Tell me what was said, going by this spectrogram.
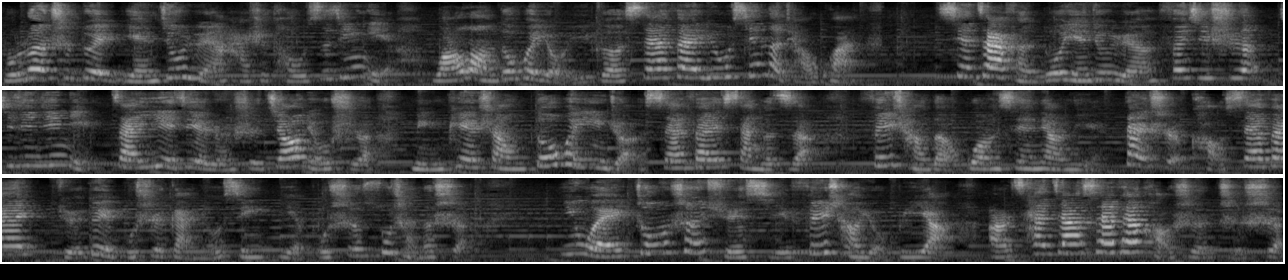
不论是对研究员还是投资经理，往往都会有一个 CFI 优先的条款。现在很多研究员、分析师、基金经理在业界人士交流时，名片上都会印着 CFI 三个字，非常的光鲜亮丽。但是考 CFI 绝对不是赶流行，也不是速成的事，因为终身学习非常有必要，而参加 CFI 考试只是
